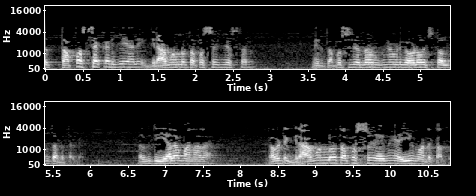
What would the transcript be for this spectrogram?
తపస్సు ఎక్కడ చేయాలి? గ్రామంలో తపస్సు ఏం చేస్తారు? మీరు తపస్సు చేద్దాం అనుకునేవాడికి ఎవడో వచ్చి తలుపు తడతాడు. తలుపు తీయాలా మానాలా? కాబట్టి గ్రామంలో తపస్సు ఏమీ అయ్యే మాట కాదు.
